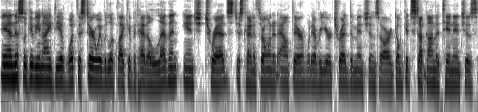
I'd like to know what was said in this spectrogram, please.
And this will give you an idea of what the stairway would look like if it had 11 inch treads, just kind of throwing it out there, whatever your tread dimensions are. Don't get stuck on the 10 inches.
